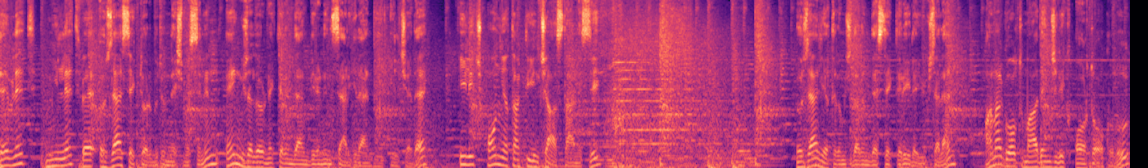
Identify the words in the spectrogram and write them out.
Devlet, millet ve özel sektör bütünleşmesinin en güzel örneklerinden birinin sergilendiği ilçede, İliç 10 yataklı ilçe hastanesi, özel yatırımcıların destekleriyle yükselen Anagold Madencilik Ortaokulu,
